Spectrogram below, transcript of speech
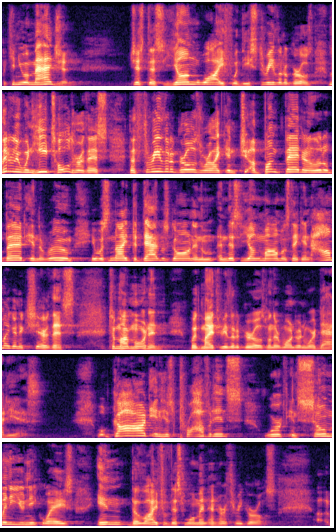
But can you imagine just this young wife with these three little girls. Literally, when he told her this, the three little girls were like in a bunk bed and a little bed in the room. It was night, the dad was gone, and, the, and this young mom was thinking, How am I going to share this tomorrow morning with my three little girls when they're wondering where daddy is? Well, God, in his providence, worked in so many unique ways in the life of this woman and her three girls uh,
